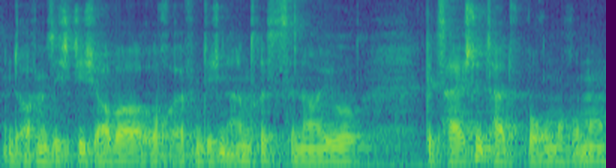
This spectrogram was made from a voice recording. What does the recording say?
und offensichtlich aber auch öffentlich ein anderes Szenario gezeichnet hat, warum auch immer.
